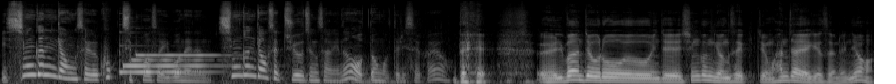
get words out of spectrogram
이 심근경색을 콕 짚어서 이번에는 심근경색 주요 증상에는 어떤 것들이 있을까요? 네. 어, 일반적으로 이제 심근경색증 환자에게서는요.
